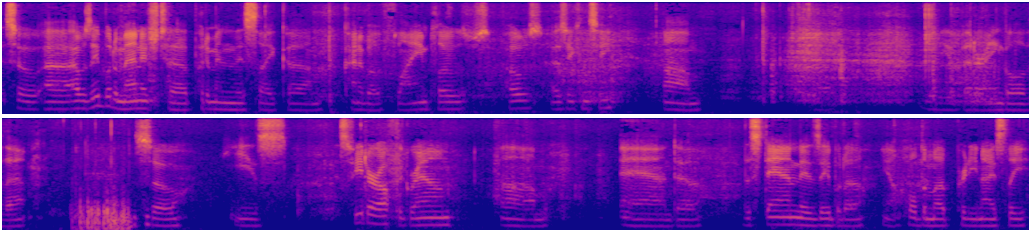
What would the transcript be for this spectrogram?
Alright, so uh, I was able to manage to put him in this like um, kind of a flying pose, pose as you can see. Um, give you a better angle of that. So he's his feet are off the ground, um, and uh, the stand is able to you know hold him up pretty nicely.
